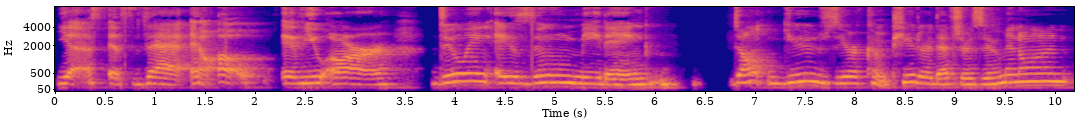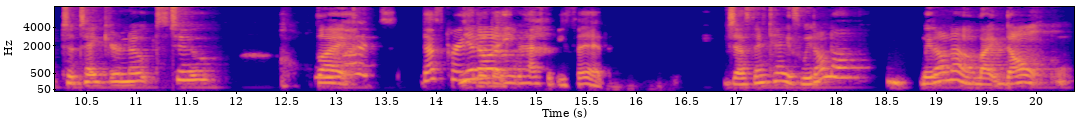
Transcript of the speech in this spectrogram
Yes, it's that. And oh, if you are doing a Zoom meeting, don't use your computer that you're zooming on to take your notes to. Like what? That's crazy you know, that, that even has to be said. Just in case. We don't know. We don't know. Like don't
